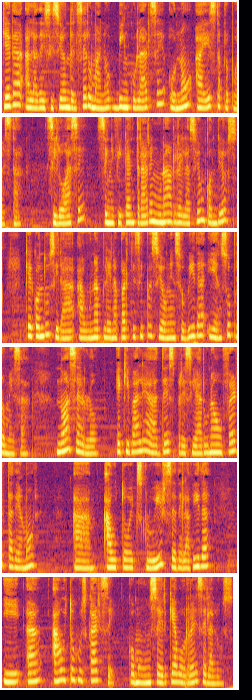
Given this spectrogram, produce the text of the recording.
Queda a la decisión del ser humano vincularse o no a esta propuesta. Si lo hace, significa entrar en una relación con Dios que conducirá a una plena participación en su vida y en su promesa. No hacerlo equivale a despreciar una oferta de amor, a autoexcluirse de la vida y a autojuzgarse como un ser que aborrece la luz.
